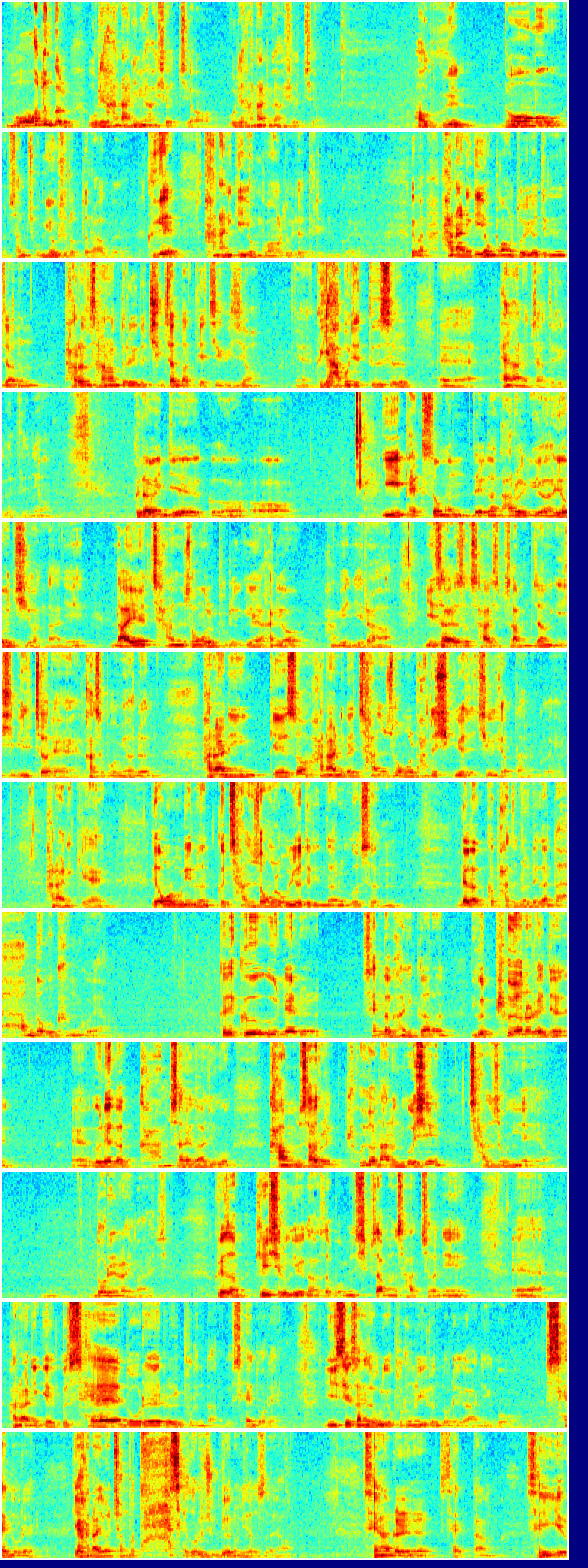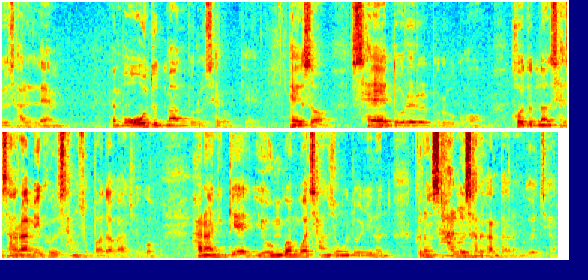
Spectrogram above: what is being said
모든 걸 우리 하나님이 하셨죠. 우리 하나님이 하셨죠. 아, 그게 너무 참 존경스럽더라고요. 그게 하나님께 영광을 돌려드리는 거예요. 그러면 하나님께 영광을 돌려드리는 자는 다른 사람들에게도 칭찬받겠지, 그죠? 예, 그게 아버지 뜻을 예, 행하는 자들이거든요. 그 다음에 이제 그, 어, 이 백성은 내가 나를 위하여 지었나니 나의 찬송을 부르게 하려 함이니라. 이사야서 43장 21절에 가서 보면은 하나님께서 하나님의 찬송을 받으시기 위해서 지으셨다는 거예요. 하나님께. 그래서 오늘 우리는 그 찬송을 올려드린다는 것은 내가 그 받은 은혜가 너무너무 큰 거예요. 그래 그 은혜를 생각하니까는 이걸 표현을 해야 돼. 예, 은혜가 감사해가지고 감사를 표현하는 것이 찬송이에요. 음, 노래라 이 말이죠. 그래서 계시록에 가서 보면 14만 4천이 예, 하나님께 그 새 노래를 부른다는 거예요. 새 노래. 이 세상에서 우리가 부르는 이런 노래가 아니고 새 노래. 이 하나님은 전부 다새 거로 준비해 놓으셨어요. 새 하늘, 새 땅, 새 예루살렘, 모든 만물을 새롭게 해서 새 노래를 부르고 거듭난 새 사람이 그걸 상속받아 가지고 하나님께 영광과 찬송을 돌리는 그런 삶을 살아간다는 거죠.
